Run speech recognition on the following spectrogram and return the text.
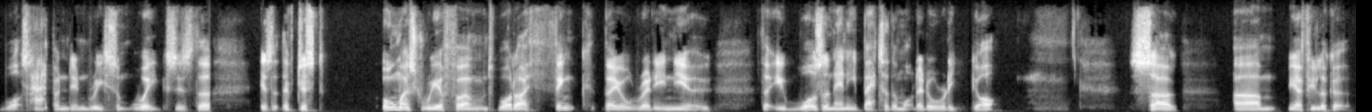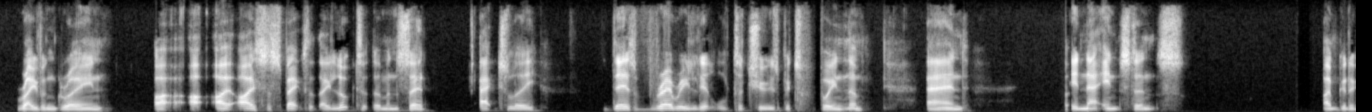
what's happened in recent weeks is that is that they've just almost reaffirmed what I think they already knew that he wasn't any better than what they'd already got. So, um, you know, if you look at Raven Greene, I, I, I suspect that they looked at them and said, actually, there's very little to choose between them, and in that instance, I'm gonna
